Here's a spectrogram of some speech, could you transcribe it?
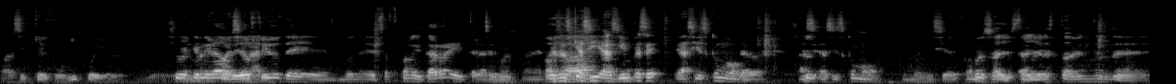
ahora sí que el público y el... Sí, porque he mirado de videos escenario. tuyos de donde estás tocando la guitarra y te la Sí, hacemos. Pues es que así, así empecé, así es como, Claro. así, así es como, como iniciar con... Pues con ayer estaba viendo el de.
